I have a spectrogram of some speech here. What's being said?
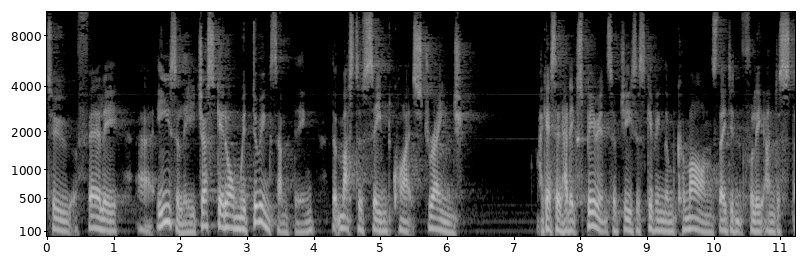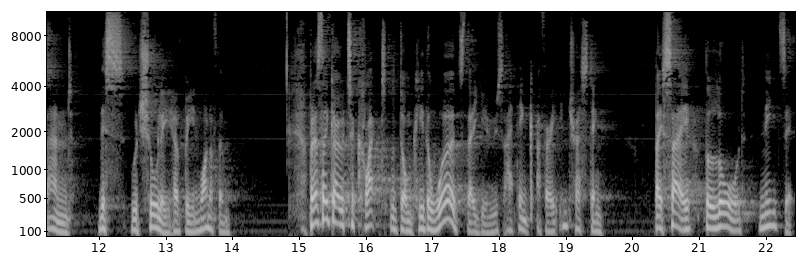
to fairly uh, easily just get on with doing something that must have seemed quite strange. I guess they'd had experience of Jesus giving them commands they didn't fully understand. This would surely have been one of them. But as they go to collect the donkey, the words they use, I think, are very interesting. They say, the Lord needs it.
